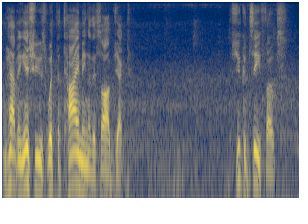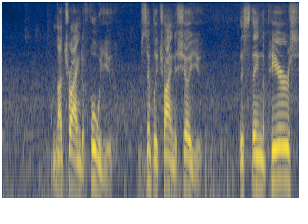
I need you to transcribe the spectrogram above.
I'm having issues with the timing of this object. As you can see, folks, I'm not trying to fool you. I'm simply trying to show you. This thing appears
